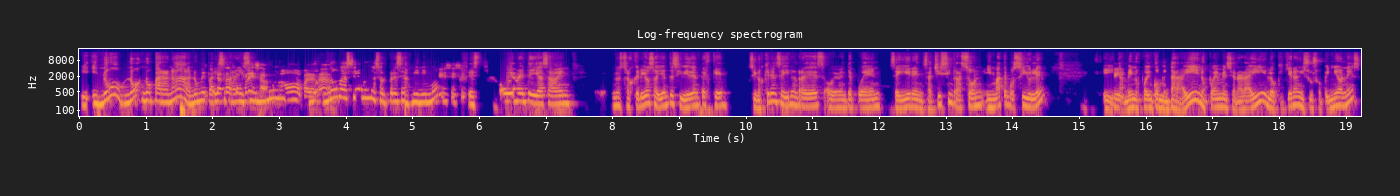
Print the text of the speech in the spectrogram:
y, y, no, no, no para nada, no me parece para, sorpresa. no, para nada. no, va a ser una sorpresa más mínimo. Sí, sí, obviamente ya saben nuestros queridos oyentes y videntes que si nos quieren seguir en redes, obviamente pueden seguir en Sachi Sin Razón y Mate Posible. Y también nos pueden comentar ahí, nos pueden mencionar ahí lo que quieran y sus opiniones.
